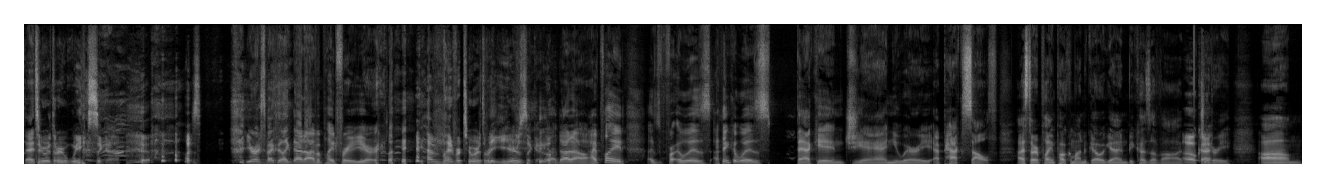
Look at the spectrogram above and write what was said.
That- two or three weeks ago. You're expecting like no no, I haven't played for a year. I haven't played for two or three years ago. yeah, no, no. I played. uh, It was. I think it was back in January at PAX South. I started playing Pokemon Go again because of uh, Okay. Jittery, um,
